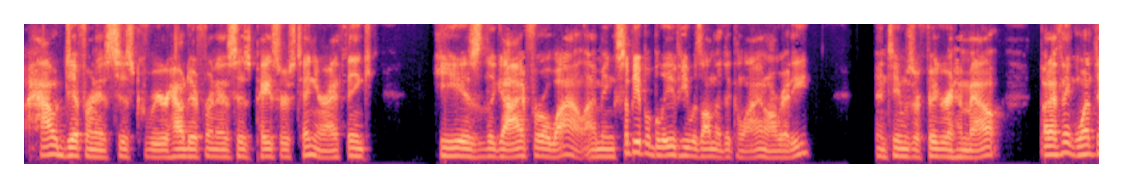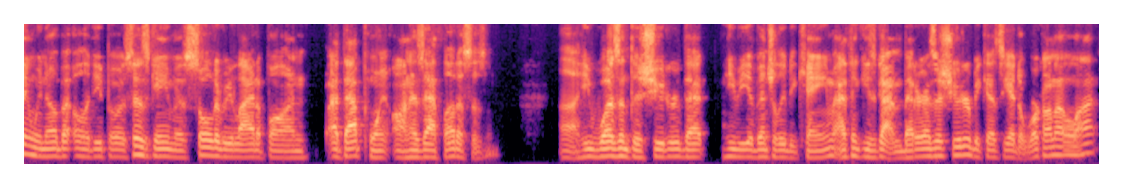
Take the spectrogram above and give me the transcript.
how different is his career? How different is his Pacers tenure? I think he is the guy for a while. I mean, some people believe he was on the decline already, and teams are figuring him out. But I think one thing we know about Oladipo is his game is solely relied upon at that point on his athleticism. Uh, he wasn't the shooter that he eventually became. I think he's gotten better as a shooter because he had to work on it a lot.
